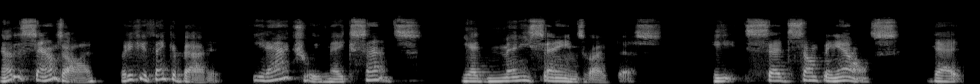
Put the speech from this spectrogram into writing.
Now, this sounds odd, but if you think about it, it actually makes sense. He had many sayings like this he said something else that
